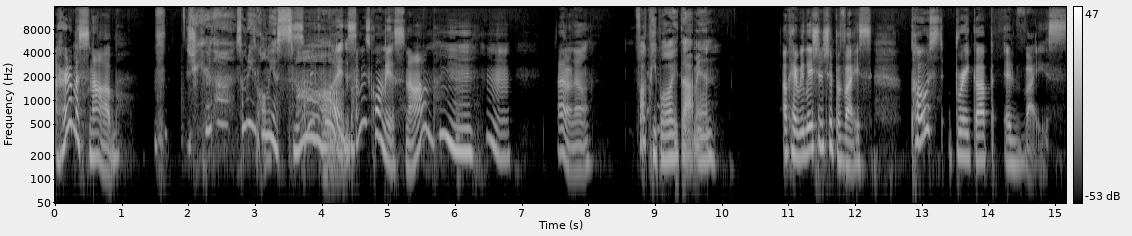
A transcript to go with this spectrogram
I heard I'm a snob. Did you hear that? Somebody called me a snob. What? Somebody's calling me a snob. Hmm. Hmm. I don't know. Fuck people like that, man. Okay, relationship advice. Post breakup advice.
